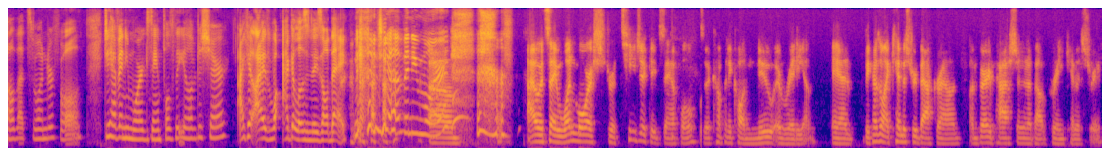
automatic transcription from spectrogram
Oh, that's wonderful. Do you have any more examples that you love to share? I could I, I could listen to these all day. Do you have any more? Um, I would say one more strategic example is a company called New Iridium. And because of my chemistry background, I'm very passionate about green chemistry.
